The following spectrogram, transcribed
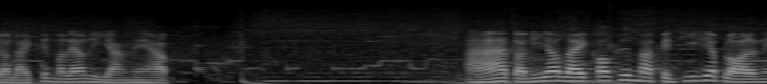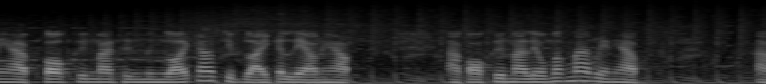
ยอดไลค์ขึ้นมาแล้วหรือยังนะครับ อ่าตอนนี้ยอดไลค์ก็ขึ้นมาเป็นที่เรียบร้อยแล้วนะครับ ก็ขึ้นมาถึง 190 ไลค์กันแล้วนะครับอะก็ขึ้นมาเร็วมากๆเลยนะครับอะ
